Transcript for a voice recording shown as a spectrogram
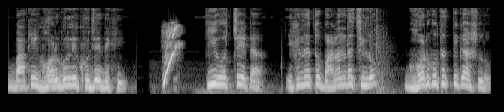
বাকি ঘরগুলি খুঁজে দেখি। কি হচ্ছে এটা? এখানে তো বারান্দা ছিল ঘর কোথার থেকে আসলো?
